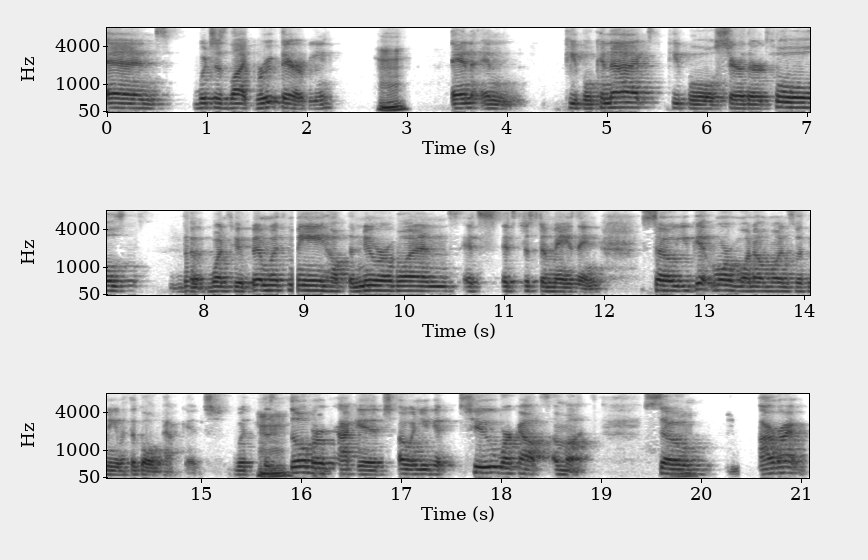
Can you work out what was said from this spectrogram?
and which is like group therapy mm-hmm. and and people connect people share their tools the ones who have been with me help the newer ones it's it's just amazing so you get more one-on-ones with me with the gold package with the mm-hmm. silver package oh and you get two workouts a month so mm-hmm. I write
